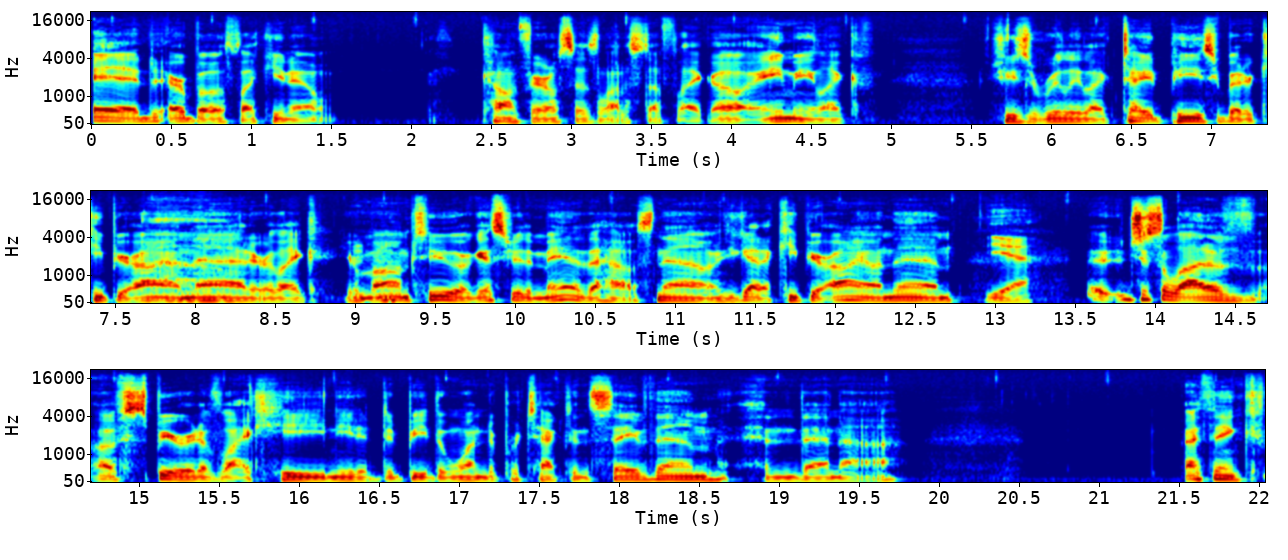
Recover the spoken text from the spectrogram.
Ed are both like you know. Colin Farrell says a lot of stuff like, "Oh, Amy, like." She's a really like tight piece. You better keep your eye on that, or like your mom too. I guess you're the man of the house now, and you got to keep your eye on them Yeah, uh, just a lot of, of spirit of like he needed to be the one to protect and save them and then uh i think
